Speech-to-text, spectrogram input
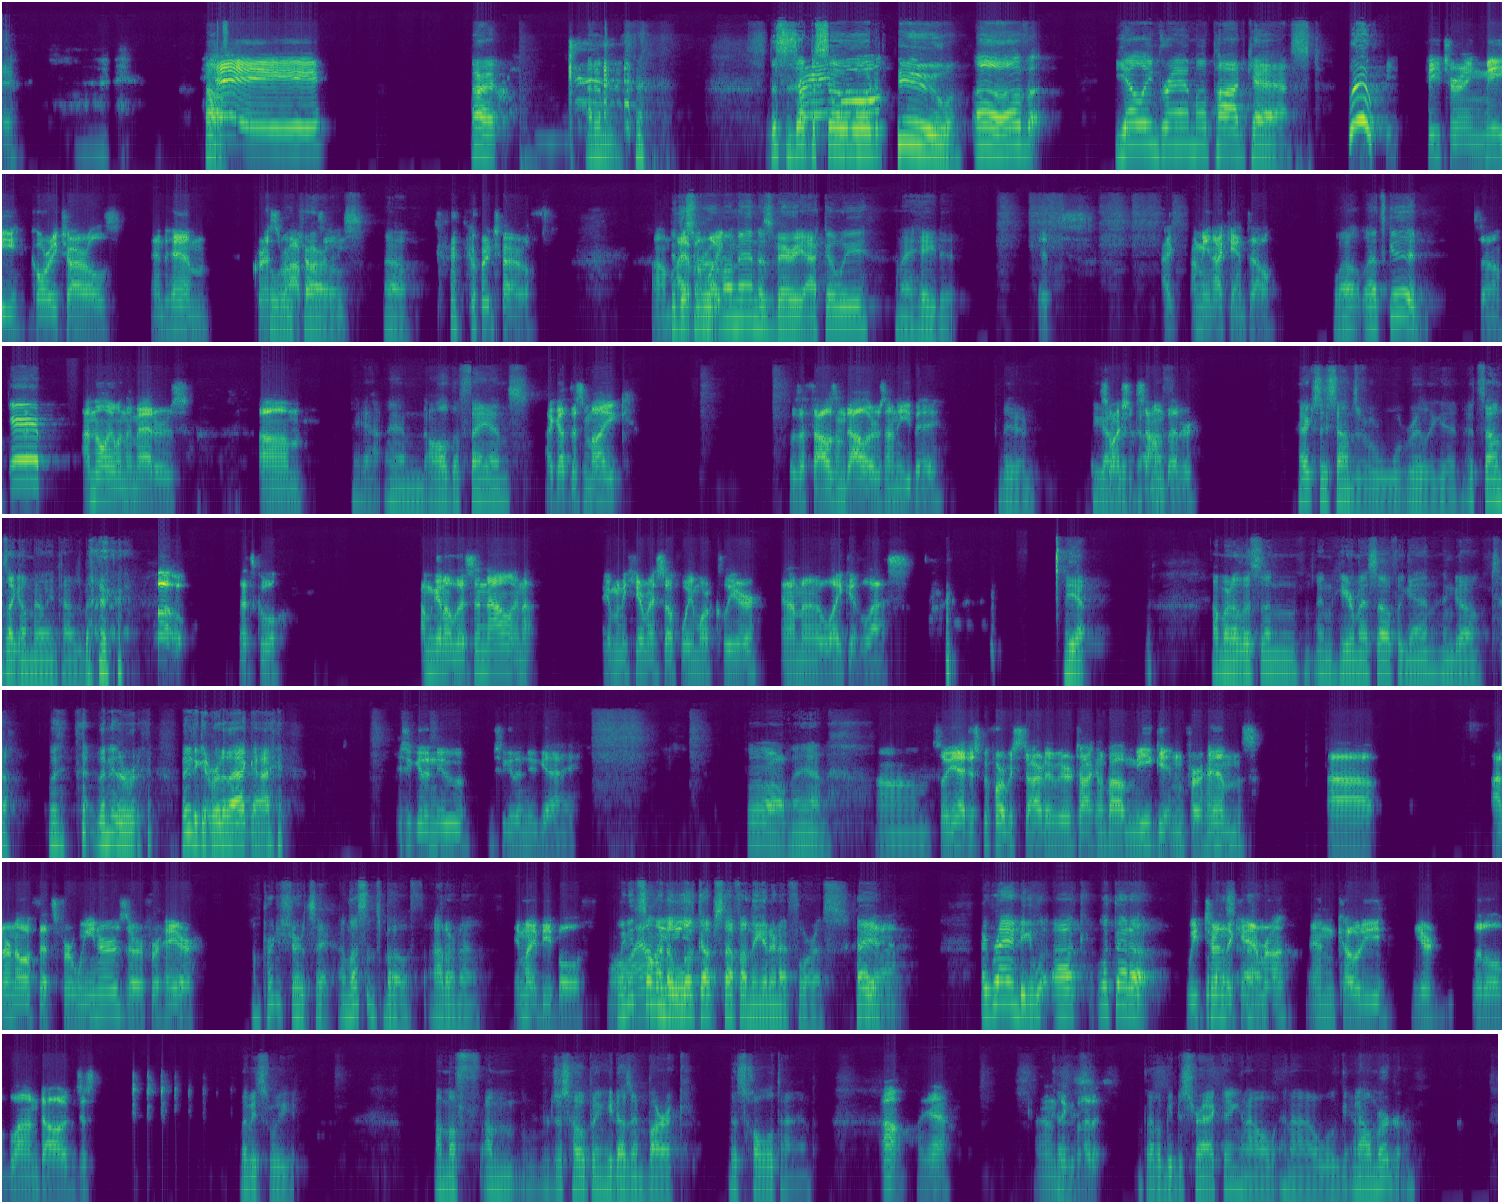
Oh, Hey, all right. Didn't. this is episode two of Yelling Grandma podcast. Woo! featuring me, Corey Charles, and him, Chris Corey Robertson. Charles. Oh, Corey Charles. Um, Dude, this room mic. I'm in is very echoey, and I hate it. It's, I, I mean, I can't tell. Well, that's good. So Yep. I'm the only one that matters. Um, Yeah, and all the fans, I got this mic. It was a thousand dollars on eBay, dude. You so I should sound off. better. It actually sounds really good. It sounds like a million times better. Whoa, that's cool. I'm gonna listen now, and I'm gonna hear myself way more clear, and I'm gonna like it less. yeah. I'm gonna listen and hear myself again and go. they need to. They need to get rid of that guy. You should get a new. You should get a new guy. Oh man. Um, so yeah, just before we started, we were talking about me getting for hymns. Uh, I don't know if that's for wieners or for hair. I'm pretty sure it's hair, Unless it's both. I don't know. It might be both. we need I someone to look up stuff on the internet for us. Hey, Yeah. hey, Randy, uh, look that up. We turned the camera, and Cody, your little blonde dog, just That'd be sweet. I'm a. f- I'm just hoping he doesn't bark this whole time. oh yeah. I don't think about it. That'll be distracting, and I'll and I will and I'll murder him.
